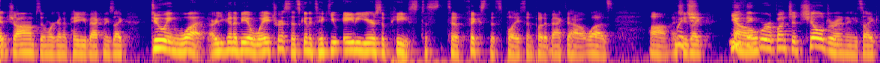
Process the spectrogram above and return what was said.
get jobs and we're going to pay you back." And he's like, "Doing what? Are you going to be a waitress? That's going to take you 80 years apiece to to fix this place and put it back to how it was." Um, and Which, she's like, "You no. think we're a bunch of children?" And he's like,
